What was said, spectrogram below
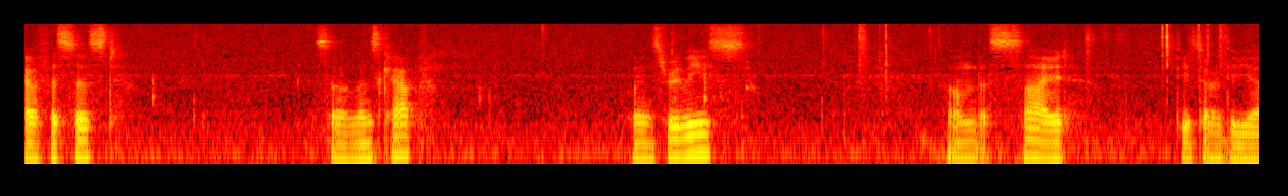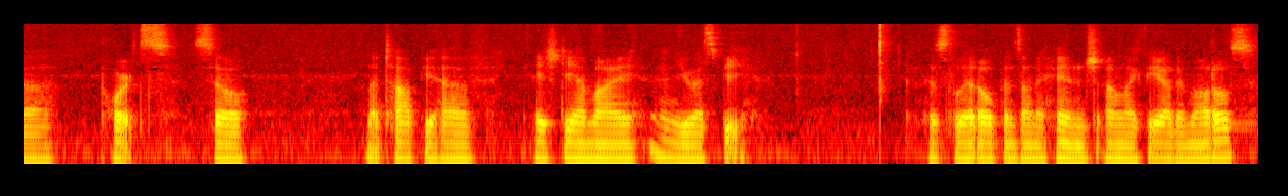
AF assist, so lens cap, lens release. On the side, these are the uh, ports. So on the top you have HDMI and USB. This lid opens on a hinge, unlike the other models.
